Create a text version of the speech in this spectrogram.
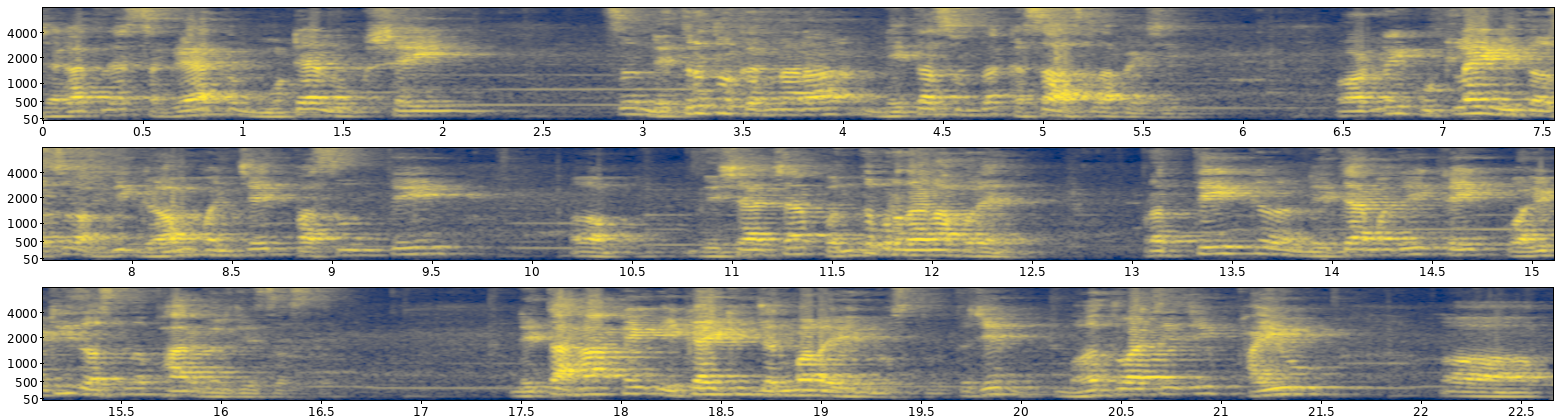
जगातल्या सगळ्यात मोठ्या लोकशाहीचं नेतृत्व करणारा नेतासुद्धा कसा असला पाहिजे? वाटलं की कुठलाही नेता असो अगदी ग्रामपंचायतपासून ते देशाच्या पंतप्रधानापर्यंत प्रत्येक नेत्यामध्ये काही क्वालिटीज असणं फार गरजेचं असतं. नेता हा काही एकाएकी जन्माला येत नसतो. त्याचे महत्त्वाचे जे फाईव्ह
